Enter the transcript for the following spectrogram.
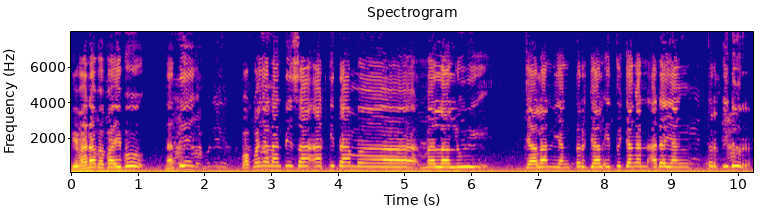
Gimana Bapak Ibu? Nanti pokoknya nanti saat kita me- melalui jalan yang terjal itu jangan ada yang tertidur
